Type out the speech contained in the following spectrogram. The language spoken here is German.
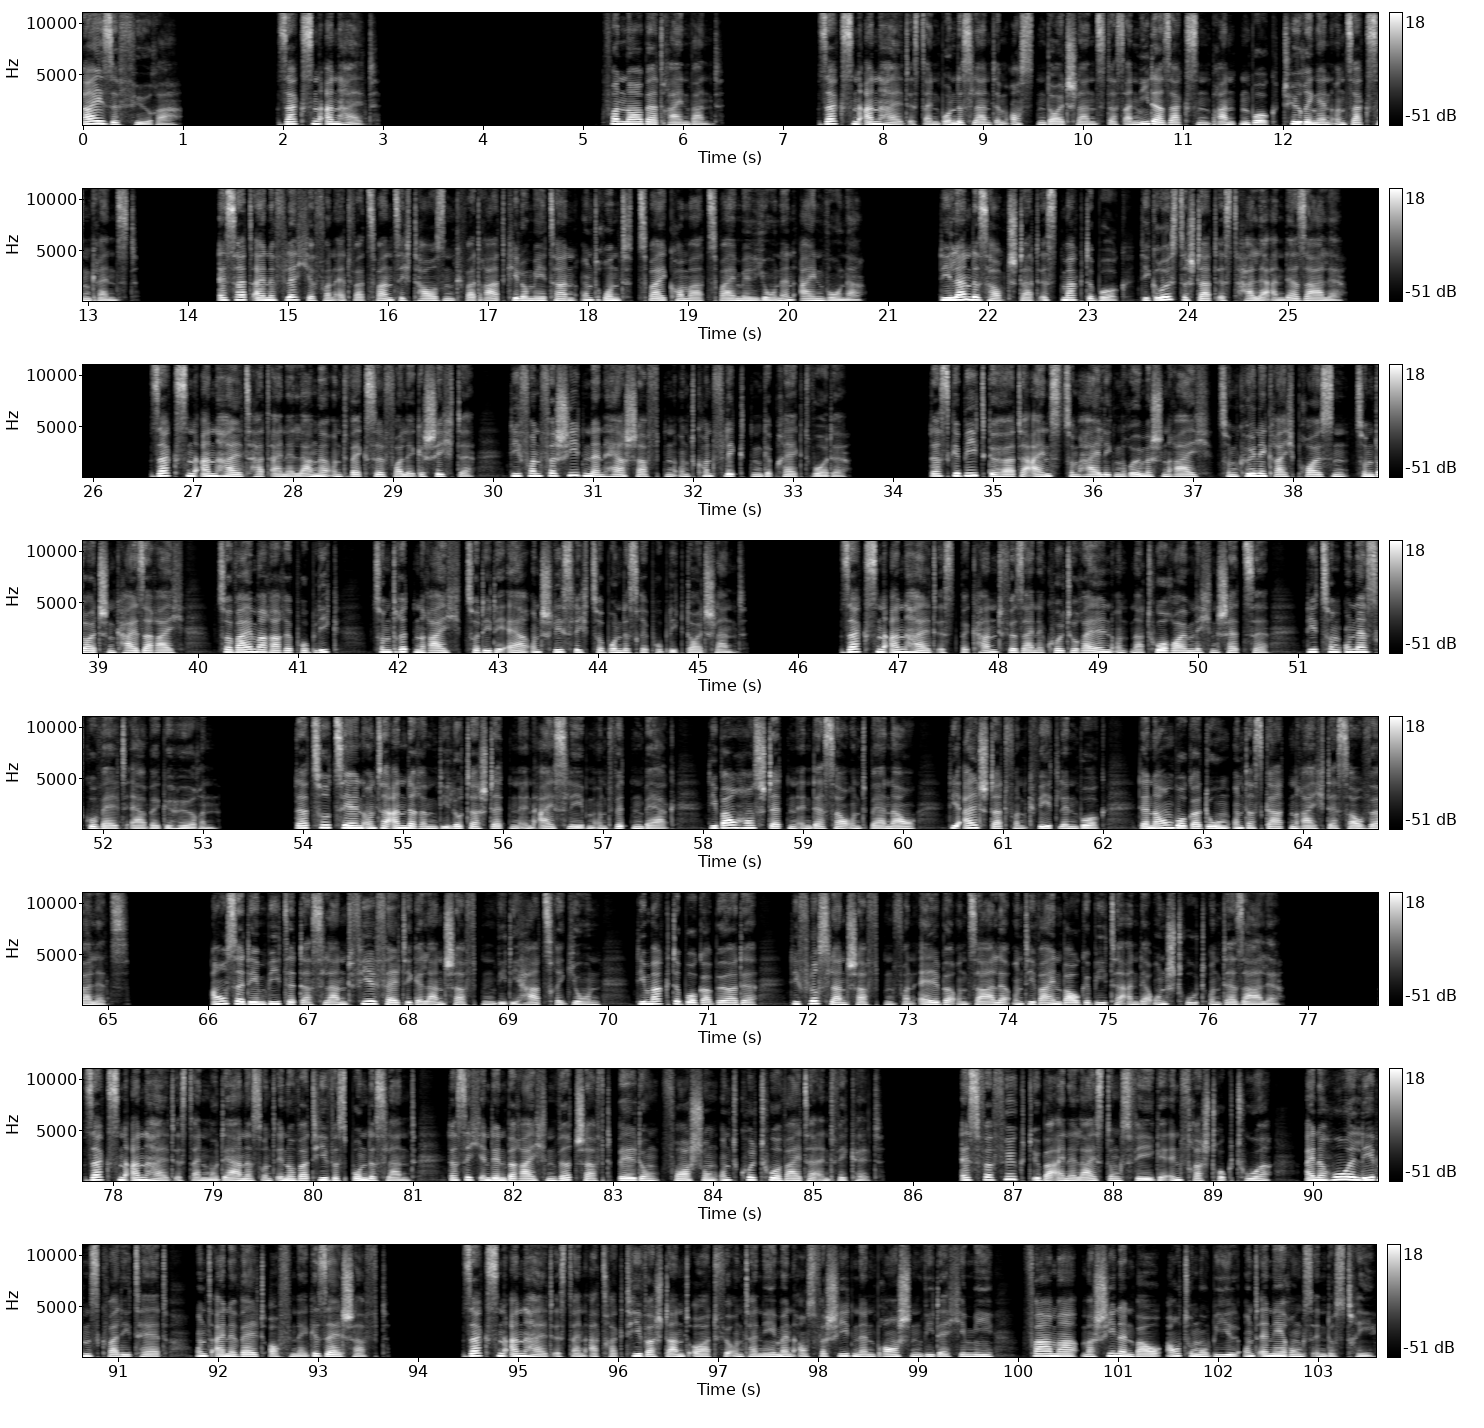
Reiseführer Sachsen-Anhalt von Norbert Reinwand Sachsen-Anhalt ist ein Bundesland im Osten Deutschlands, das an Niedersachsen, Brandenburg, Thüringen und Sachsen grenzt. Es hat eine Fläche von etwa 20.000 Quadratkilometern und rund 2,2 Millionen Einwohner. Die Landeshauptstadt ist Magdeburg, die größte Stadt ist Halle an der Saale. Sachsen-Anhalt hat eine lange und wechselvolle Geschichte, die von verschiedenen Herrschaften und Konflikten geprägt wurde. Das Gebiet gehörte einst zum Heiligen Römischen Reich, zum Königreich Preußen, zum Deutschen Kaiserreich, zur Weimarer Republik, zum Dritten Reich, zur DDR und schließlich zur Bundesrepublik Deutschland. Sachsen-Anhalt ist bekannt für seine kulturellen und naturräumlichen Schätze, die zum UNESCO-Welterbe gehören. Dazu zählen unter anderem die Lutherstätten in Eisleben und Wittenberg, die Bauhausstätten in Dessau und Bernau, die Altstadt von Quedlinburg, der Naumburger Dom und das Gartenreich Dessau-Wörlitz. Außerdem bietet das Land vielfältige Landschaften wie die Harzregion, die Magdeburger Börde, die Flusslandschaften von Elbe und Saale und die Weinbaugebiete an der Unstrut und der Saale. Sachsen-Anhalt ist ein modernes und innovatives Bundesland, das sich in den Bereichen Wirtschaft, Bildung, Forschung und Kultur weiterentwickelt. Es verfügt über eine leistungsfähige Infrastruktur, eine hohe Lebensqualität und eine weltoffene Gesellschaft. Sachsen-Anhalt ist ein attraktiver Standort für Unternehmen aus verschiedenen Branchen wie der Chemie, Pharma, Maschinenbau, Automobil- und Ernährungsindustrie.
